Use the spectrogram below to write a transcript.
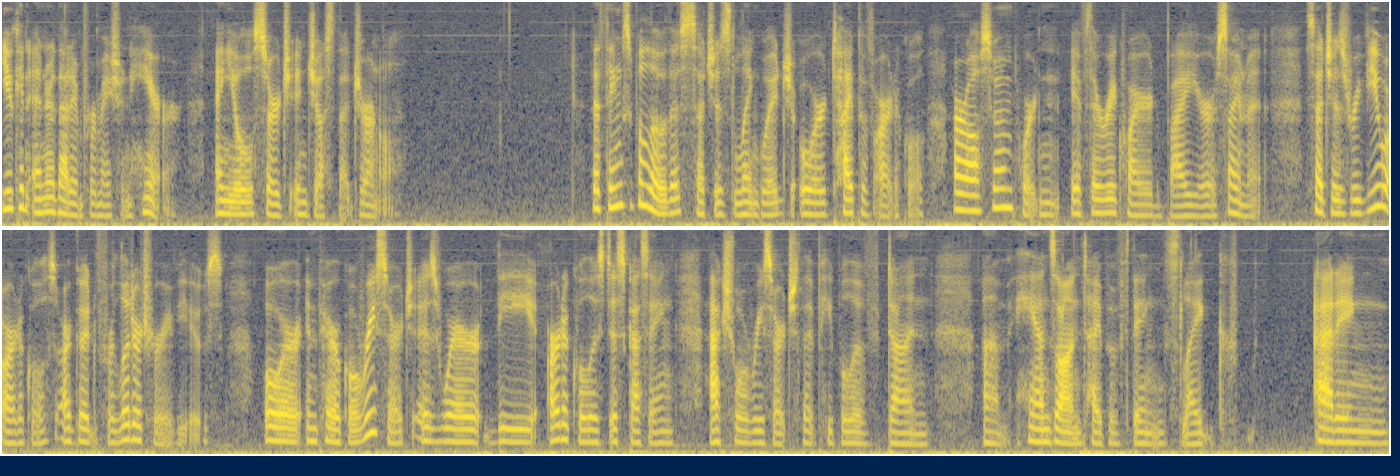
you can enter that information here and you'll search in just that journal. The things below this, such as language or type of article, are also important if they're required by your assignment, such as review articles are good for literature reviews, or empirical research is where the article is discussing actual research that people have done, um, hands-on type of things like adding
